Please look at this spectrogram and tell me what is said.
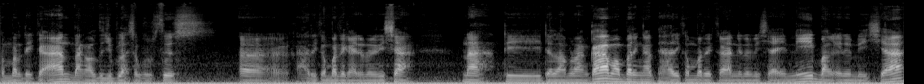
kemerdekaan tanggal 17 Agustus uh, Hari Kemerdekaan Indonesia. Nah, di dalam rangka memperingati Hari Kemerdekaan Indonesia ini, Bank Indonesia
